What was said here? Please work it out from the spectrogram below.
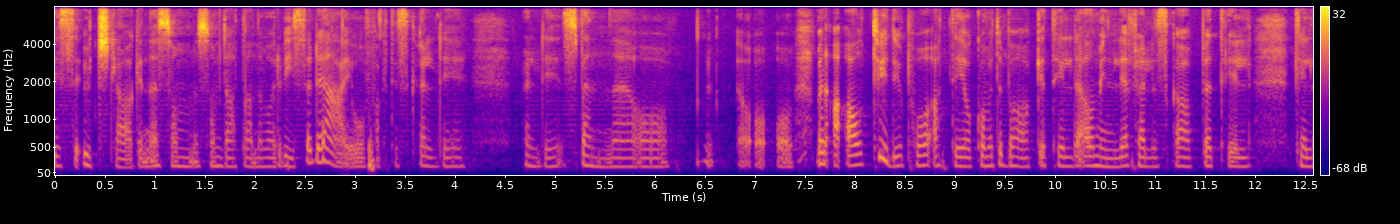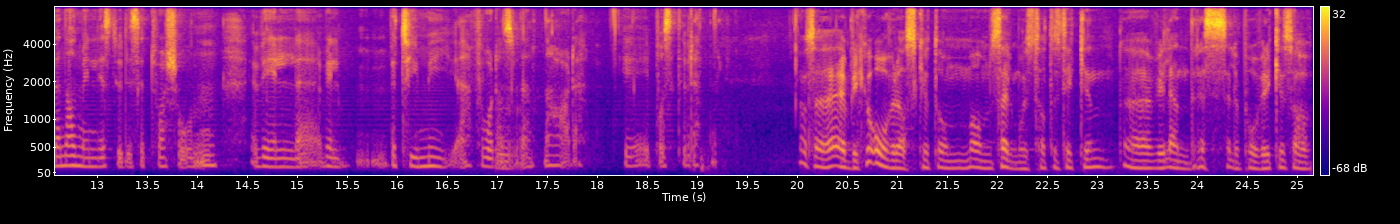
disse utslagene som, som, dataene våre viser. Det er jo faktisk veldig, veldig spennende og og, og, men alt tyder jo på at det å komme tilbake til det alminnelige fellesskapet, til, til den alminnelige studiesituasjonen, vil, vil, bety mye for hvordan mm. studentene har det i, i positiv retning. Altså, jeg blir ikke overrasket om, om selvmordsstatistikken eh, vil endres eller påvirkes av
